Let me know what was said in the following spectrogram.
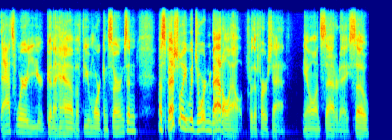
that's where you're going to have a few more concerns, and especially with Jordan Battle out for the first half, you know, on Saturday. So,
